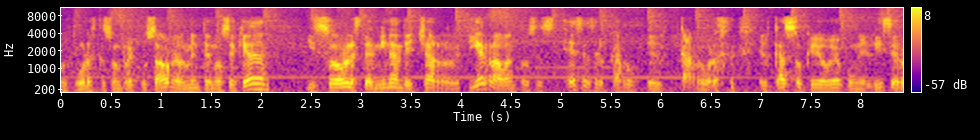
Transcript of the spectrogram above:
los jugadores que son recusados realmente no se quedan y solo les terminan de echar tierra, ¿va? entonces ese es el carro, el carro, el caso que yo veo con el Iser,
